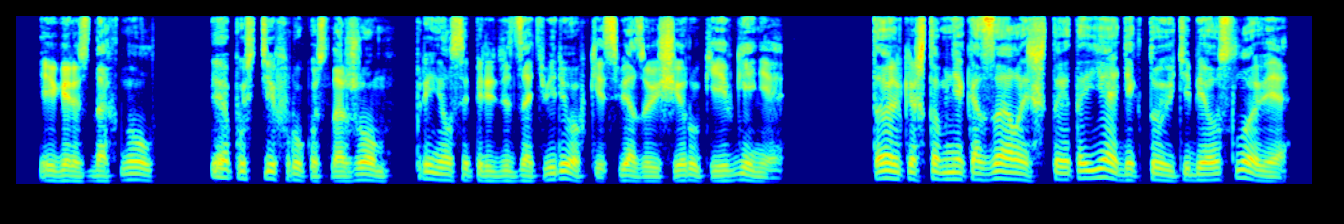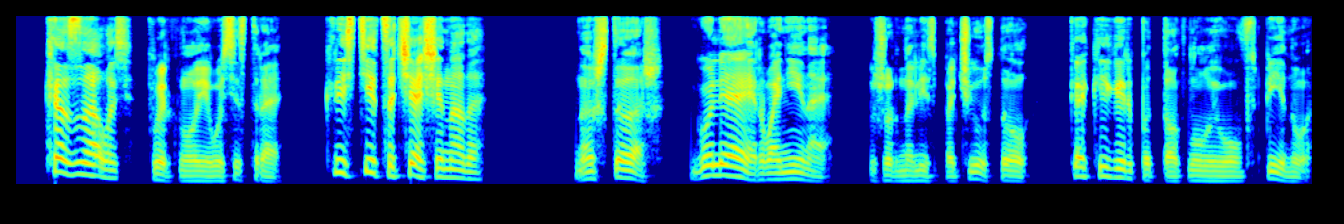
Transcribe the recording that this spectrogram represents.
— Игорь вздохнул и, опустив руку с ножом, принялся перерезать веревки, связывающие руки Евгения. «Только что мне казалось, что это я диктую тебе условия». «Казалось», — фыркнула его сестра. «Креститься чаще надо». «Ну что ж, гуляй, рванина», — журналист почувствовал, как Игорь подтолкнул его в спину.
